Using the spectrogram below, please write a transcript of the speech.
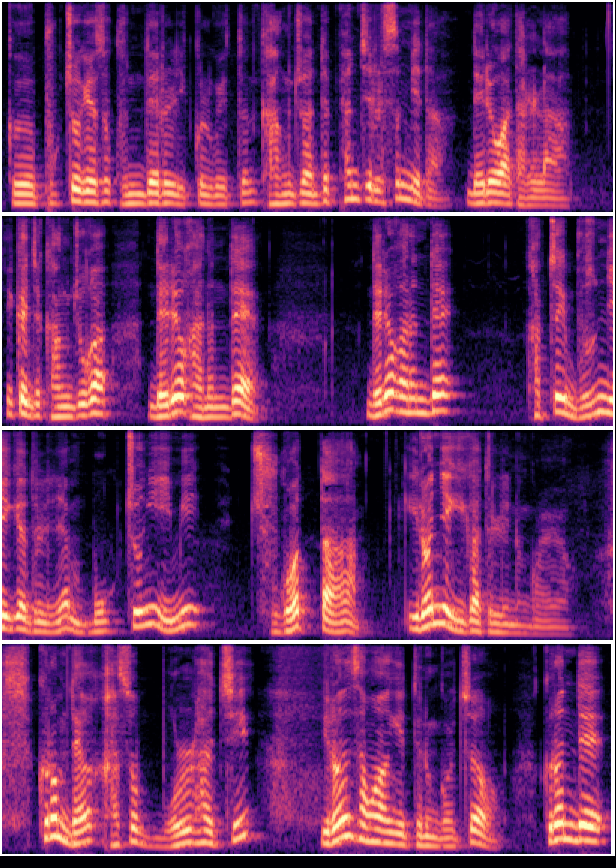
그 북쪽에서 군대를 이끌고 있던 강조한테 편지를 씁니다. 내려와 달라. 그러니까 이제 강조가 내려가는데 내려가는데 갑자기 무슨 얘기가 들리냐면 목종이 이미 죽었다. 이런 얘기가 들리는 거예요. 그럼 내가 가서 뭘 하지? 이런 상황이 드는 거죠. 그런데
